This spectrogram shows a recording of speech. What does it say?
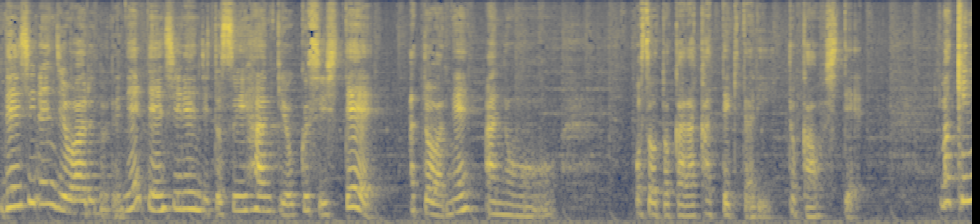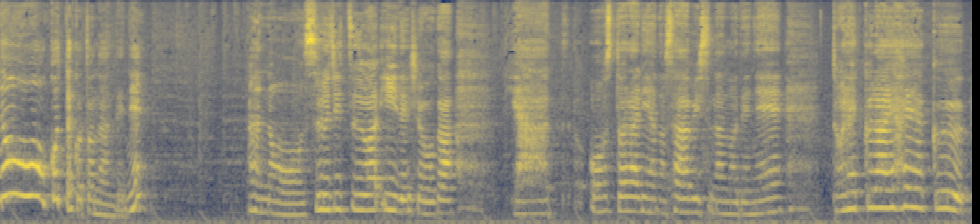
電子レンジはあるのでね電子レンジと炊飯器を駆使してあとはねあのお外から買ってきたりとかをして。まあ昨日起こったことなんでねあの数日はいいでしょうがいやオーストラリアのサービスなのでねどれくらい早く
